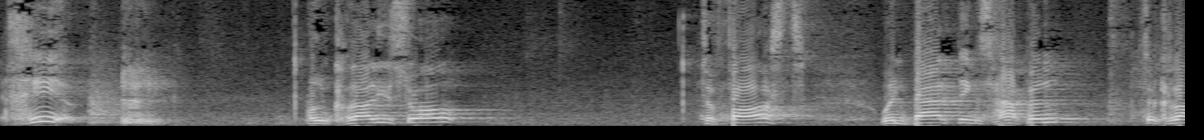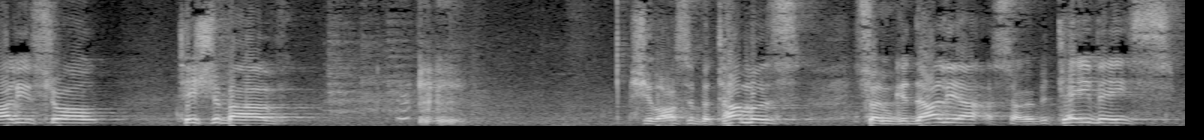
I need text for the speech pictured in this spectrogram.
Chir on Klal Yisrael to fast when bad things happen to Klal Yisrael, Tisha B'Av, Shivasa B'Tamuz, Tzom Gedalia, Asara B'Teves.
